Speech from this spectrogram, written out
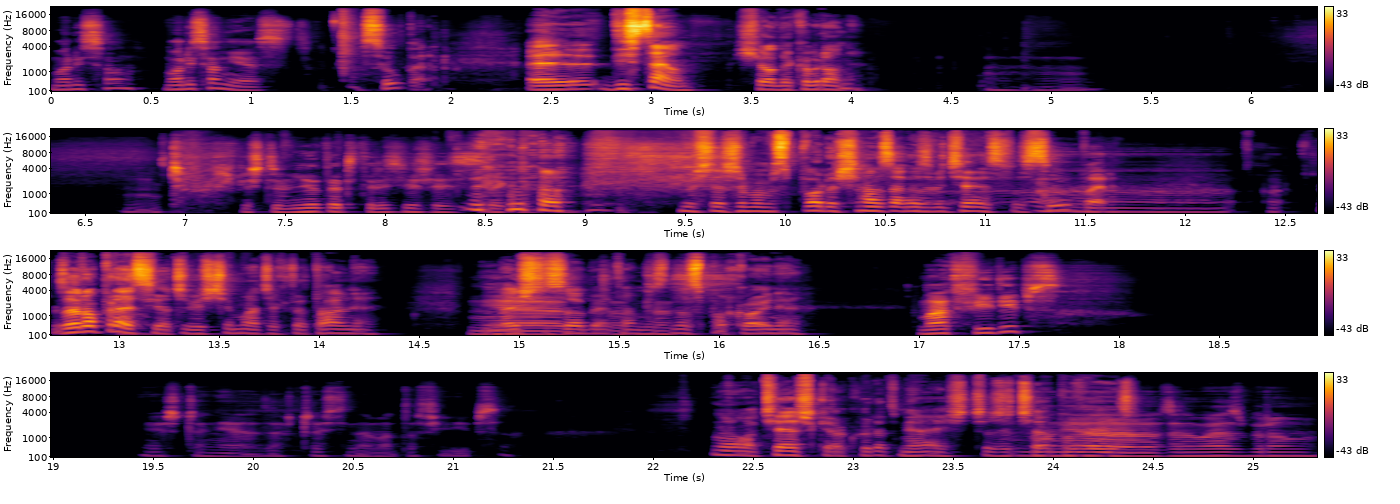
Morrison? Morrison jest. piłki. Super. E, Distown, środek obrony. Jeszcze minutę 46 sekund. Myślę, że mam spore szanse na zwycięstwo. Super. Zero presji oczywiście Maciek totalnie. Nie, Myśl sobie to- tam to na jest- spokojnie. Matt Phillips? Jeszcze nie, za wcześnie na Matta Phillipsa. No ciężkie akurat miałeś, szczerze trzeba no nie, powiedzieć. no ten West Brom.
